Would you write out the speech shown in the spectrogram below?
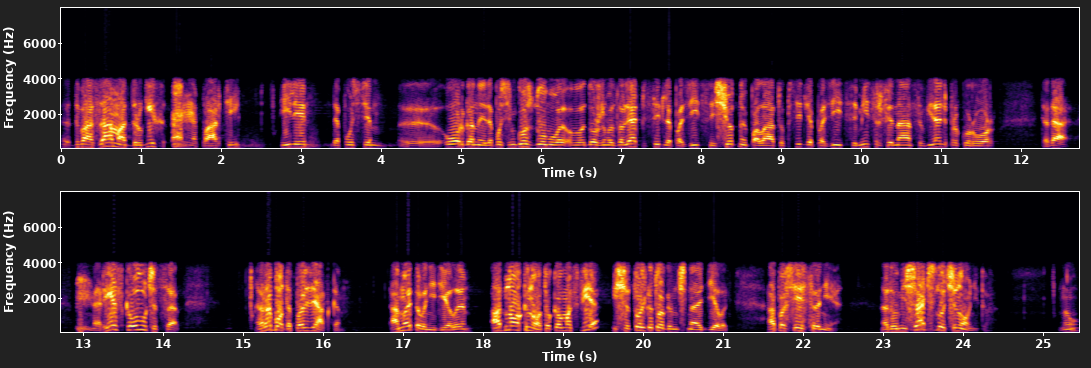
два зама от других партий, или, допустим, э, органы, допустим, Госдуму должен возглавлять представитель оппозиции, счетную палату, представитель оппозиции, министр финансов, генеральный прокурор. Тогда резко улучшится работа по взяткам. А мы этого не делаем. Одно окно, только в Москве еще только-только начинают делать, а по всей стране. Надо уменьшать число чиновников. Ну,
